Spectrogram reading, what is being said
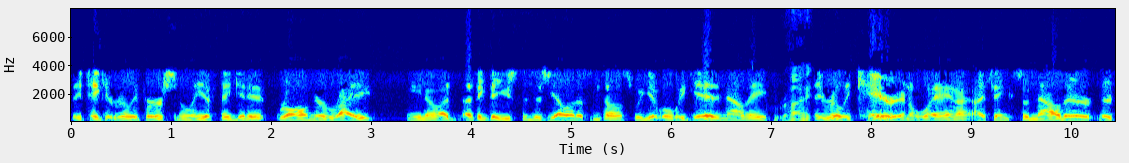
they take it really personally if they get it wrong or right. You know, I, I think they used to just yell at us and tell us we get what we get, and now they right. they really care in a way. And I, I think so now they're they're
